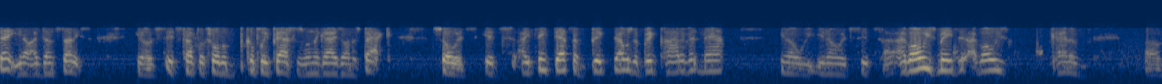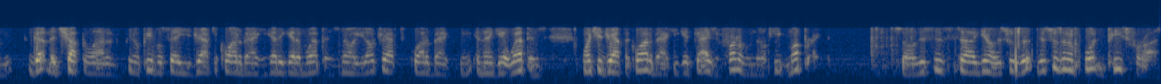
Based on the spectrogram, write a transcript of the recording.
say, you know, I've done studies. You know, it's it's tough to throw the complete passes when the guy's on his back. So it's it's I think that's a big that was a big part of it, Matt. You know, you know, it's it's I've always made I've always kind of um, gotten the chuckle out of you know people say you draft a quarterback you got to get him weapons. No, you don't draft a quarterback and then get weapons. Once you draft a quarterback, you get guys in front of him that'll keep him upright. So this is uh, you know this was a, this was an important piece for us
